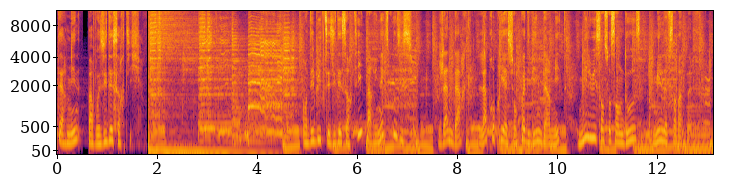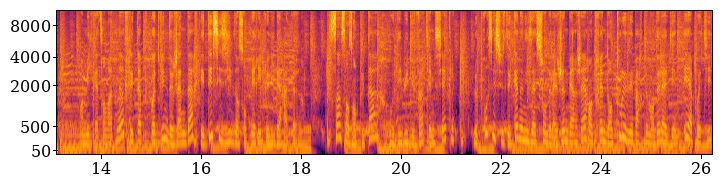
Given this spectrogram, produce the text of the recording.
termine par vos idées sorties. On débute ces idées sorties par une exposition. Jeanne d'Arc, l'appropriation poitevine d'un mythe, 1872-1929. En 1429, l'étape poitevine de Jeanne d'Arc est décisive dans son périple libérateur. 500 ans plus tard, au début du XXe siècle, le processus de canonisation de la jeune bergère entraîne dans tous les départements de la Vienne et à Poitiers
